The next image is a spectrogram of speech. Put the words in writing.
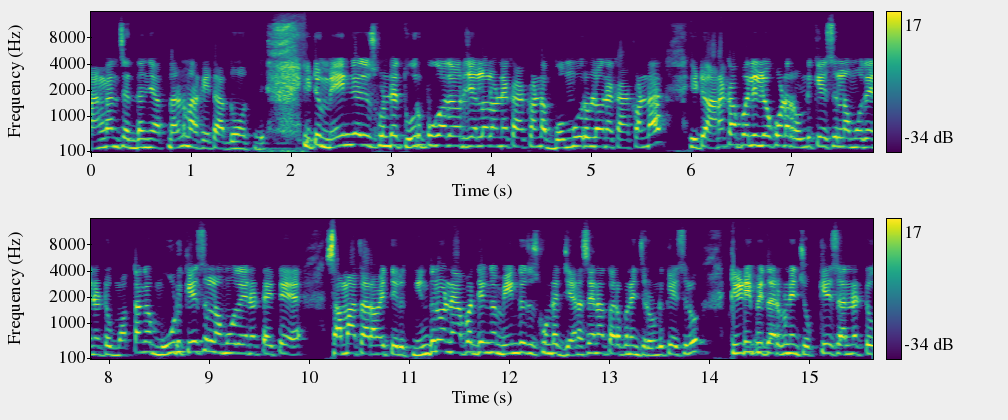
రంగం సిద్ధం చేస్తున్నారని మనకైతే అర్థమవుతుంది. ఇటు మెయిన్గా చూసుకుంటే తూర్పుగోదావరి జిల్లాలోనే కాకుండా బొమ్మూరులోనే కాకుండా ఇటు అనకాపల్లిలో కూడా రెండు కేసులు నమోదైనట్టు మొత్తంగా మూడు కేసులు నమోదైనట్టు అయితే సమాచారం అయితే తెలుస్తుంది. ఇందులో నేపథ్యంగా మెయిన్గా చూసుకుంటే జనసేన తరపు నుంచి రెండు కేసులు టీడీపీ తరపు నుంచి ఒక కేసు అన్నట్టు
